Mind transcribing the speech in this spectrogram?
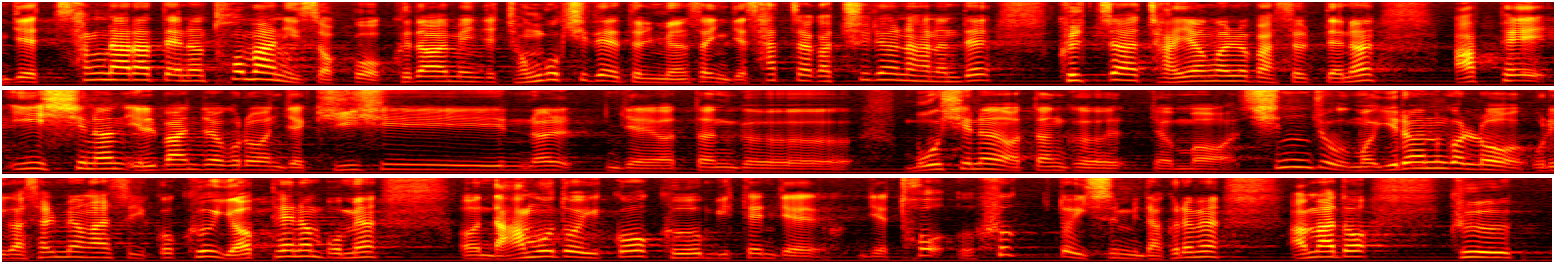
이제 상나라 때는 토만 있었고 그 다음에 이제 전국 시대에 들면서 이제 사자가 출현하는데 글자 자형을 봤을 때는 앞에 이 시는 일반적으로 이제 귀신을 이제 어떤 그 모시는 어떤 그저뭐 신주 뭐 이런 걸로 우리가 설명할 수 있고 그 옆에는 보면 어, 나무도 있고 그 밑에 이제 이제 토 흙도 있습니다. 그러면 아마도 그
